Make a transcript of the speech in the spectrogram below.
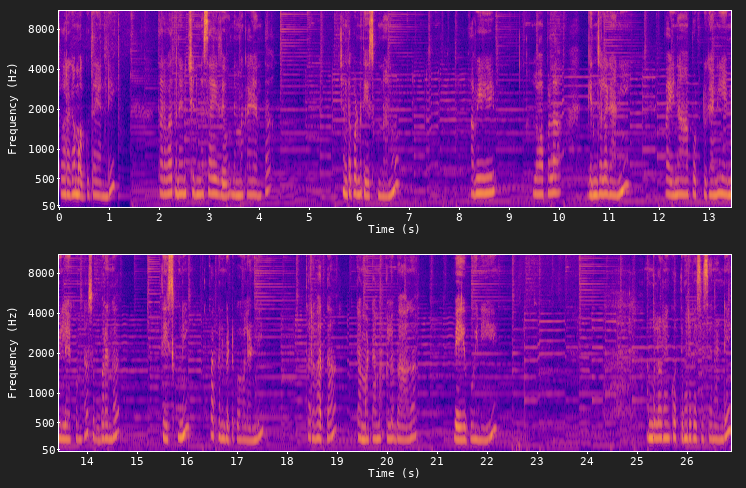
త్వరగా మగ్గుతాయండి. తర్వాత నేను చిన్న సైజు నిమ్మకాయ అంతా చింతపండు తీసుకున్నాను. అవి లోపల గింజలు కానీ పైన పొట్టు కానీ ఏమీ లేకుండా శుభ్రంగా తీసుకుని పక్కన పెట్టుకోవాలండి. తర్వాత టమాటా ముక్కలు బాగా వేగిపోయినాయి. అందులో నేను కొత్తిమీర వేసేసానండి.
